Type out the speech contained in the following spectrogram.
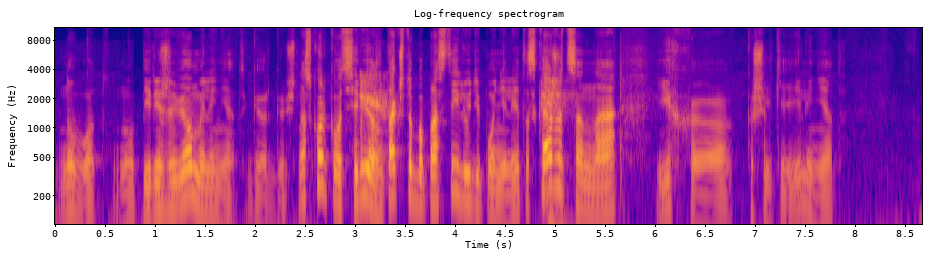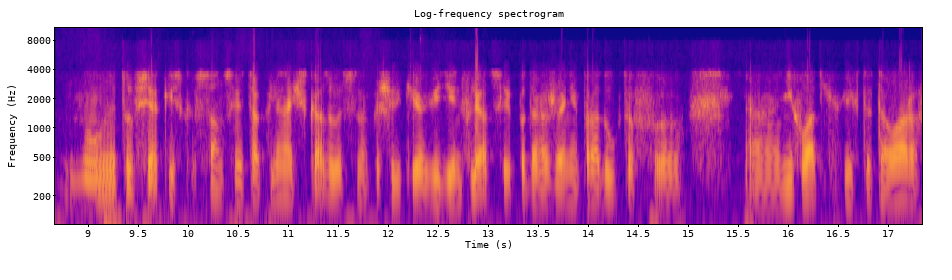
Ну вот, ну переживем или нет, Георгий Георгиевич? Насколько вот серьезно, так, чтобы простые люди поняли, это скажется на их кошельке или нет? Ну, это всякие санкции так или иначе сказываются на кошельке в виде инфляции, подорожания продуктов, нехватки каких-то товаров,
